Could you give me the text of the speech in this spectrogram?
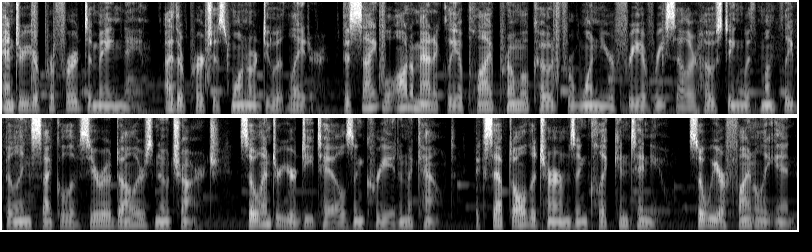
Enter your preferred domain name, either purchase one or do it later. The site will automatically apply promo code for one year free of reseller hosting with monthly billing cycle of $0 no charge. So enter your details and create an account. Accept all the terms and click continue. So we are finally in.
